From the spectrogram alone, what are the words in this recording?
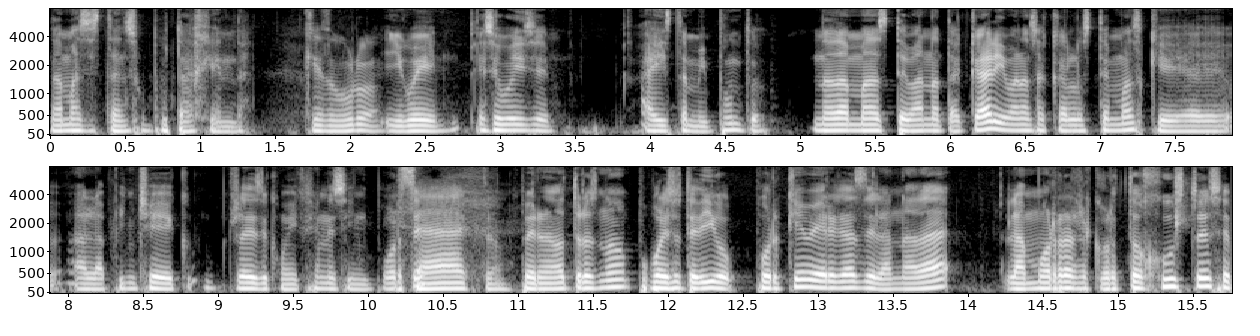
Nada más está en su puta agenda. Qué duro. Y güey, ese güey dice, ahí está mi punto. Nada más te van a atacar y van a sacar los temas que eh, a la pinche redes de comunicación les importe, Exacto. pero a otros no. Por eso te digo, ¿por qué vergas de la nada la morra recortó justo esa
